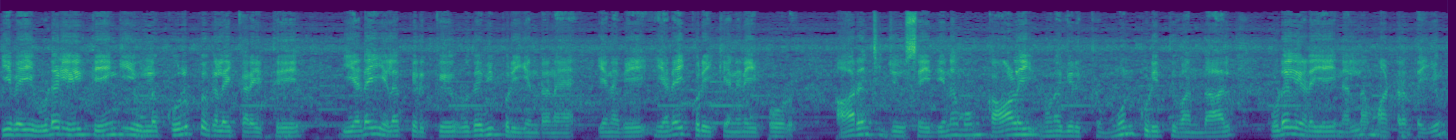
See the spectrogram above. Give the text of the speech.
இவை உடலில் தேங்கியுள்ள கொழுப்புகளை கரைத்து எடை இழப்பிற்கு உதவி புரிகின்றன. எனவே எடை குறைக்க நினைப்போர் ஆரஞ்சு ஜூஸை தினமும் காலை உணவிற்கு முன் குடித்து வந்தால் உடல் எடையை நல்ல மாற்றத்தையும்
